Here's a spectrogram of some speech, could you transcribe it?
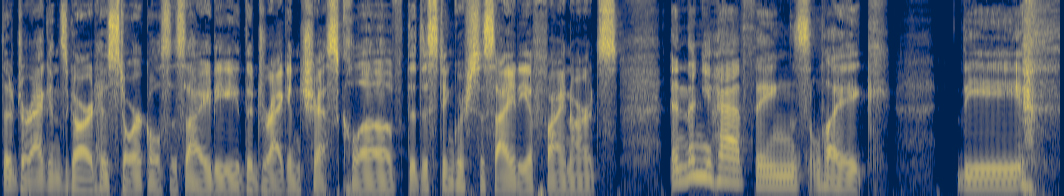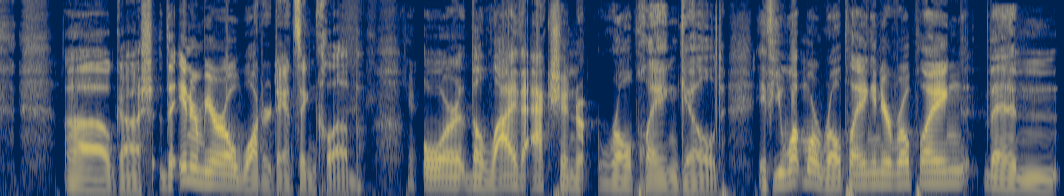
the Dragon's Guard Historical Society, the Dragon Chess Club, the Distinguished Society of Fine Arts. And then you have things like the, oh gosh, the Intramural Water Dancing Club. Or the live action role playing guild. If you want more role playing in your role playing, then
